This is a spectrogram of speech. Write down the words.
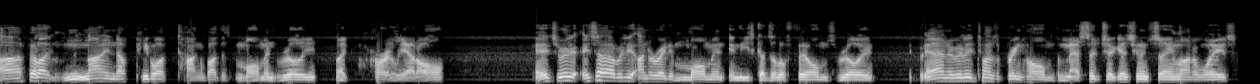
Uh, I feel like not enough people are talking about this moment, really, like hardly at all. It's really, it's a really underrated moment in these Godzilla films, really, and it really tries to bring home the message. I guess you can say in a lot of ways.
